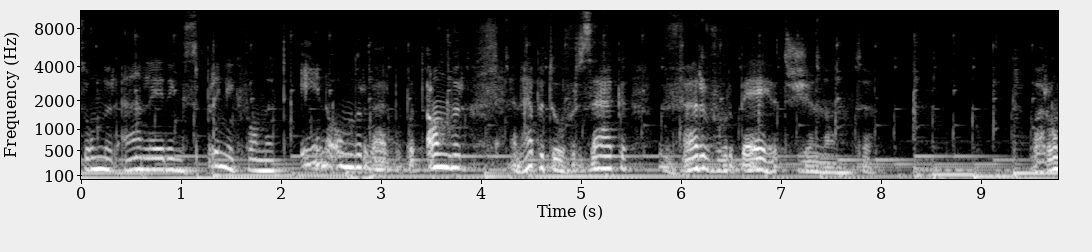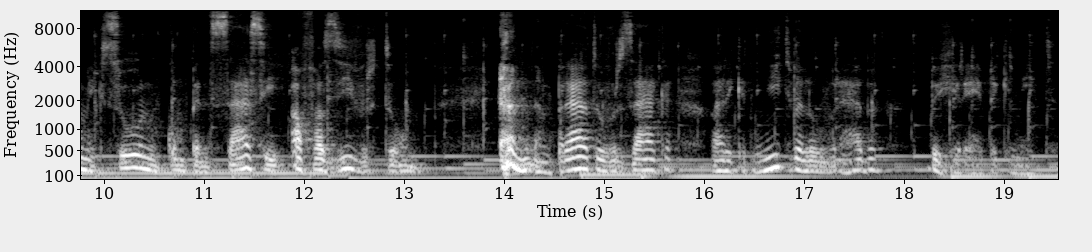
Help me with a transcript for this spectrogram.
Zonder aanleiding spring ik van het ene onderwerp op het ander en heb het over zaken ver voorbij het genante. Waarom ik zo'n compensatie-afasie vertoon en praat over zaken waar ik het niet wil over hebben, begrijp ik niet.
